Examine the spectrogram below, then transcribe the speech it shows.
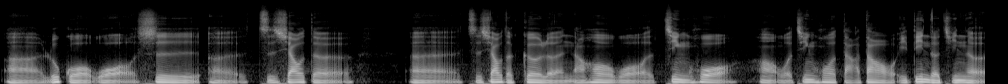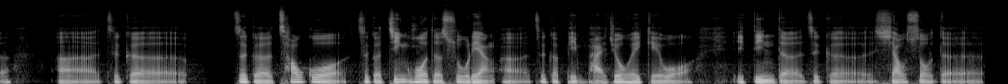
呃，如果我是呃直销的，呃，直销的个人，然后我进货。哦，我进货达到一定的金额，呃，这个这个超过这个进货的数量，呃，这个品牌就会给我一定的这个销售的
